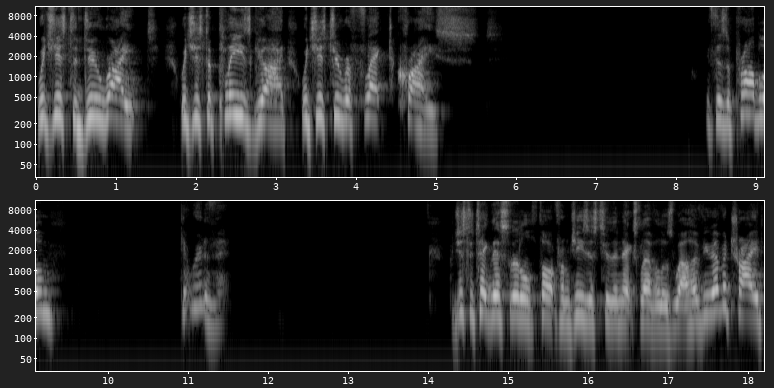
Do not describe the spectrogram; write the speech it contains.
which is to do right which is to please God, which is to reflect Christ. If there's a problem, get rid of it. But just to take this little thought from Jesus to the next level as well, have you ever tried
